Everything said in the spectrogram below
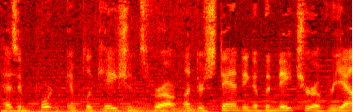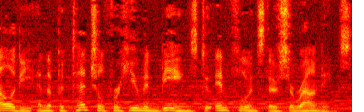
has important implications for our understanding of the nature of reality and the potential for human beings to influence their surroundings.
